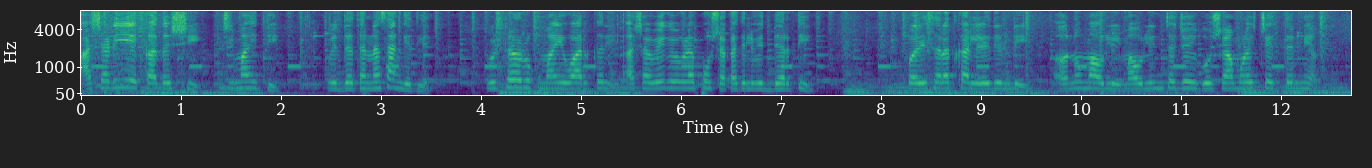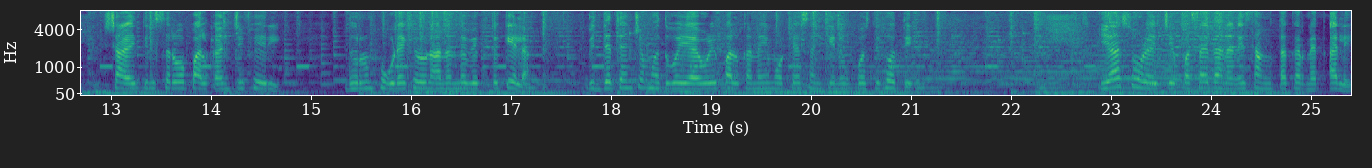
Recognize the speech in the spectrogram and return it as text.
आषाढी एकादशीची माहिती विद्यार्थ्यांना सांगितले. विठ्ठल रुक्माई वारकरी अशा वेगवेगळ्या पोशाखातील विद्यार्थी परिसरात काढलेली दिंडी अनु माऊली माऊलींच्या जयघोषामुळे चैतन्य शाळेतील सर्व पालकांची फेरी धरून फुगड्या खेळून आनंद व्यक्त केला. विद्यार्थ्यांचे महत्त्व यावेळी पालकांनाही मोठ्या संख्येने उपस्थित होते. या सोहळ्याचे पसायदानाने सांगता करण्यात आले.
